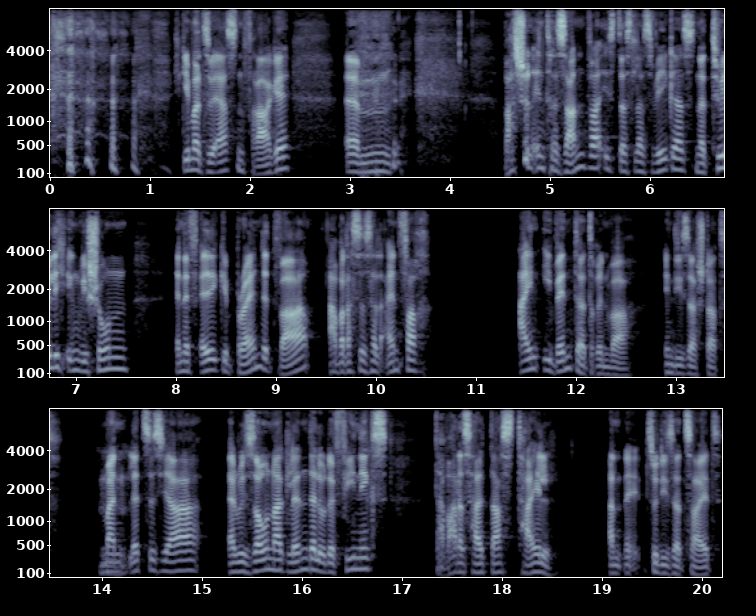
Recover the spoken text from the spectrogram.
ich gehe mal zur ersten Frage. Ähm, Was schon interessant war, ist, dass Las Vegas natürlich irgendwie schon NFL gebrandet war, aber dass es halt einfach ein Event da drin war in dieser Stadt. Ich meine, mhm. letztes Jahr Arizona, Glendale oder Phoenix, da war das halt das Teil an, äh, zu dieser Zeit.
